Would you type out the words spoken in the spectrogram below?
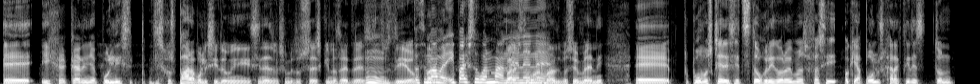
ε, είχα κάνει μια πολύ, δυστυχώς πάρα πολύ σύντομη συνέντευξη με τους ε, σκηνοθέτες, Μμ, τους δύο. Το θυμάμαι. Υπάρχει στο One Man. Υπάρχει ναι, στο ναι, One ναι. Man δημοσιευμένη. Ε, που όμως ξέρεις, έτσι στο γρήγορο ήμουν σε φάση, okay, από όλους τους χαρακτήρες των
